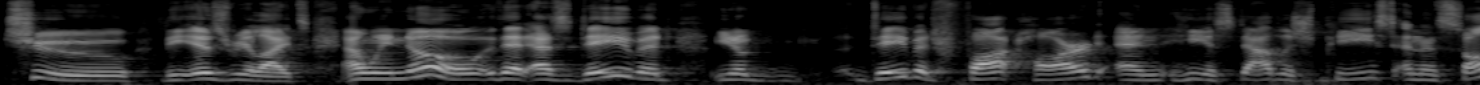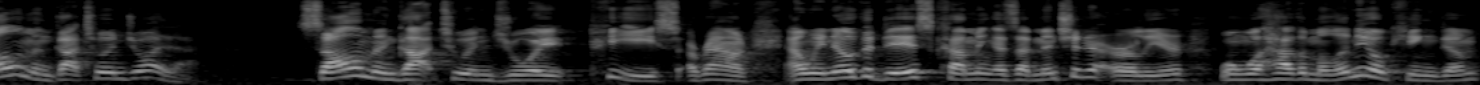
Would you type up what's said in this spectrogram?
to the Israelites. And we know that as David, you know, David fought hard and he established peace, and then Solomon got to enjoy that. Solomon got to enjoy peace around. And we know the day is coming, as I mentioned earlier, when we'll have the millennial kingdom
